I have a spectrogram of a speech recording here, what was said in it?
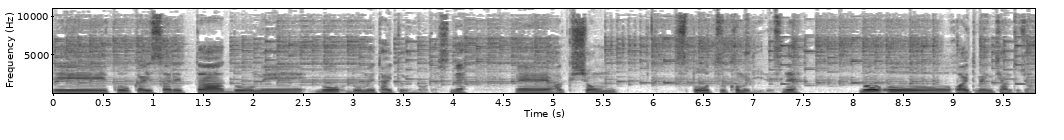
えー、公開された同名の同名タイトルのですね、えー、アクションスポーツコメディですね。のホワイトメンキャントジャン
